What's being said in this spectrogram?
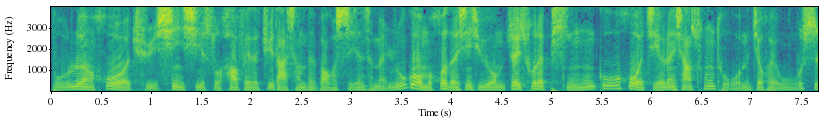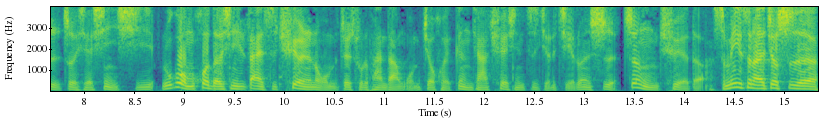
不论获取信息所耗费的巨大成本，包括时间成本。如果我们获得信息与我们最初的评估或结论相冲突，我们就会无视这些信息。如果我们获得信息再次确认了我们最初的判断，我们就会更加确信自己的结论是正确的。什么意思呢？就是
